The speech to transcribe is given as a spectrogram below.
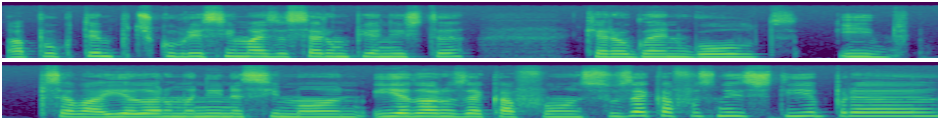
Há pouco tempo descobri assim mais a sério um pianista que era o Glenn Gould e, sei lá, e adoro uma Nina Simone e adoro o Zeca Afonso. O Zeca Afonso não existia para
